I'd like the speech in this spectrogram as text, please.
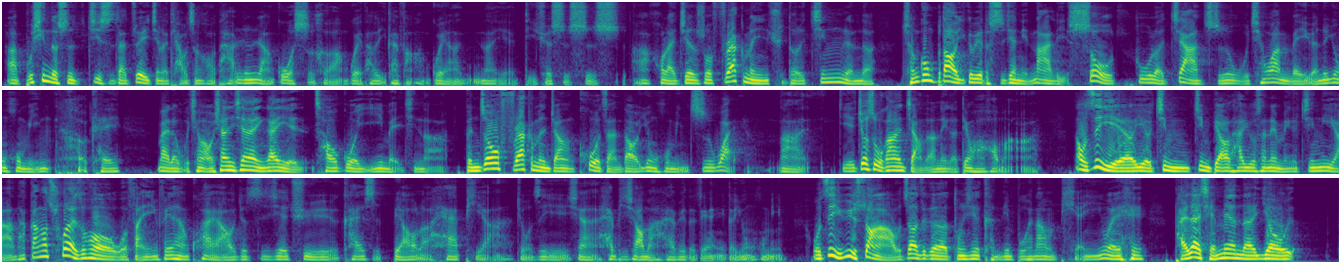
啊，不幸的是，即使在最近的调整后，它仍然过时和昂贵。它的以太坊很贵啊，那也的确是事实啊。后来接着说，Fragment 已经取得了惊人的成功，不到一个月的时间里，那里售出了价值五千万美元的用户名。OK，卖了五千万，我相信现在应该也超过一亿美金了啊。本周 Fragment 将扩展到用户名之外，那也就是我刚才讲的那个电话号码啊。那我自己也有竞竞标它 Username 一个经历啊，它刚刚出来之后，我反应非常快啊，我就直接去开始标了 Happy 啊，就我自己现在 Happy 消嘛 Happy 的这样一个用户名。我自己预算啊，我知道这个东西肯定不会那么便宜，因为 排在前面的有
